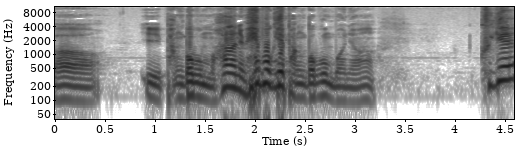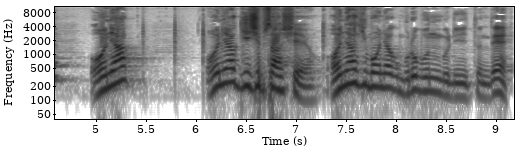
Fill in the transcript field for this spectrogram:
어, 이 방법은 뭐, 하나님 회복의 방법은 뭐냐? 그게 언약 언약 24시예요. 언약이 뭐냐고 물어보는 분이 있던데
